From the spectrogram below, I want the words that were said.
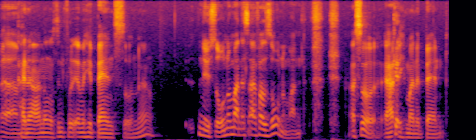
Ähm, Keine Ahnung, es sind wohl irgendwelche Bands so, ne? Nee, Sohnemann ist einfach Sohnemann. Achso, er hat Ke- nicht mal eine Band.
